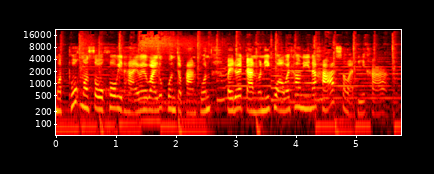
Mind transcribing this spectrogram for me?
หมดทุกหมดโซโควิดหายไวๆทุกคนจะผ่านพ้นไปด้วยกันวันนี้ครูเอาไว้เท่านี้นะคะ สวัสดีค่ะ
